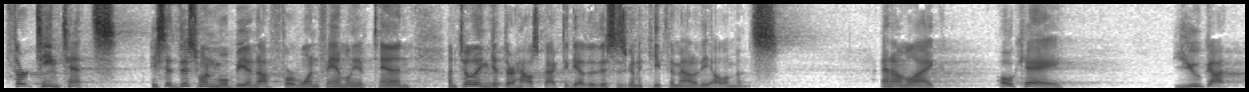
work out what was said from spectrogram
13 tents. He said, This one will be enough for one family of 10 until they can get their house back together. This is going to keep them out of the elements. And I'm like, Okay, you got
